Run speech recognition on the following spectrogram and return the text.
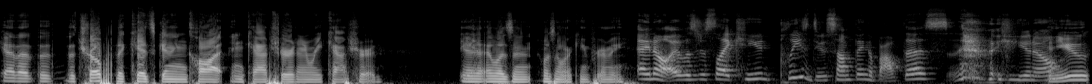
Yeah, the the, the trope of the kids getting caught and captured and recaptured yeah, yeah, it wasn't it wasn't working for me. I know. It was just like, can you please do something about this? you know. Can you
